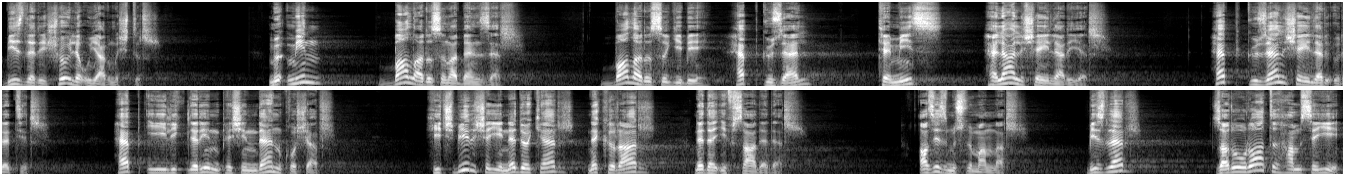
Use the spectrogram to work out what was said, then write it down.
bizleri şöyle uyarmıştır. Mümin bal arısına benzer. Bal arısı gibi hep güzel, temiz, helal şeyler yer. Hep güzel şeyler üretir. Hep iyiliklerin peşinden koşar. Hiçbir şeyi ne döker, ne kırar, ne de ifsad eder. Aziz Müslümanlar, bizler zarurat-ı hamseyi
